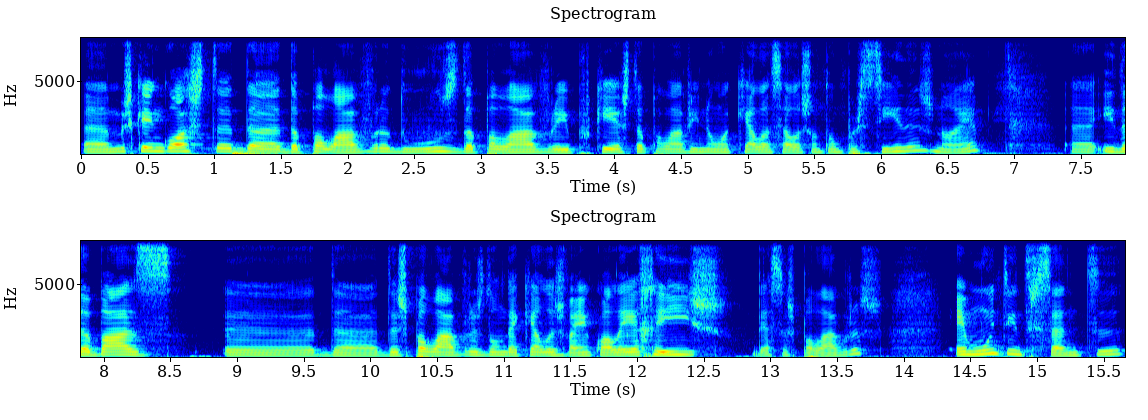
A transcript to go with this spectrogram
Uh, mas quem gosta da, da palavra, do uso da palavra e porque esta palavra e não aquela, se elas são tão parecidas, não é? Uh, e da base uh, da, das palavras, de onde é que elas vêm, qual é a raiz dessas palavras, é muito interessante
